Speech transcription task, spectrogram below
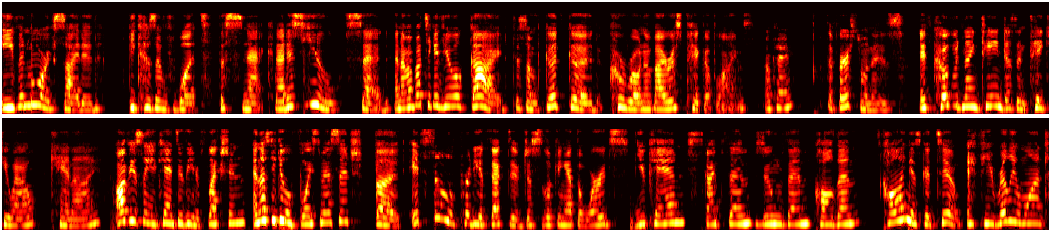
even more excited because of what the snack that is you said. And I'm about to give you a guide to some good, good coronavirus pickup lines, okay? The first one is If COVID 19 doesn't take you out, can I? Obviously, you can't do the inflection unless you do a voice message, but it's still pretty effective just looking at the words. You can Skype them, Zoom them, call them. Calling is good too. If you really want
